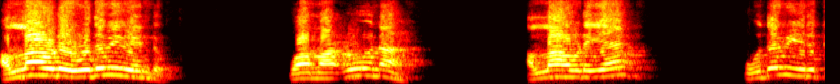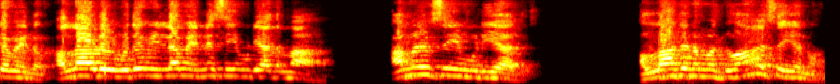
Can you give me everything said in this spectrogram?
அல்லாஹுடைய உதவி வேண்டும். வா மஊன அல்லாவுடைய உதவி இருக்க வேண்டும். அல்லாஹுடைய உதவி இல்லாம என்ன செய்ய முடியாதுமா? அமல் செய்ய முடியாது. அல்லாஹ் நம்ம துவா செய்யணும்.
